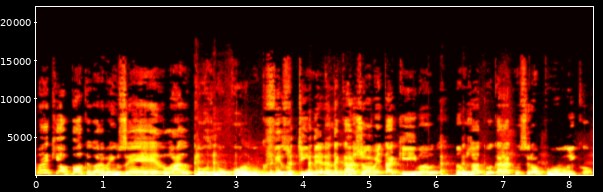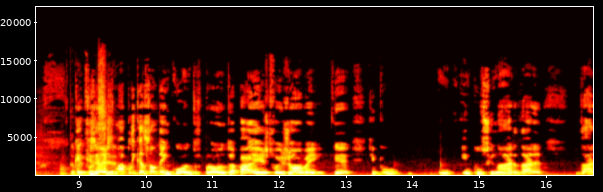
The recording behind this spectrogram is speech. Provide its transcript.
Vai aqui ao palco agora vem o Zé, lá do Torre de Moncorvo, que fez o Tinder. Anda cá, jovem, está aqui, vamos, vamos dar a tua cara a conhecer ao público. o que é que fizeste? Ser. Uma aplicação de encontros. Pronto, opá, este foi o jovem que, tipo, impulsionar, dar, dar,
